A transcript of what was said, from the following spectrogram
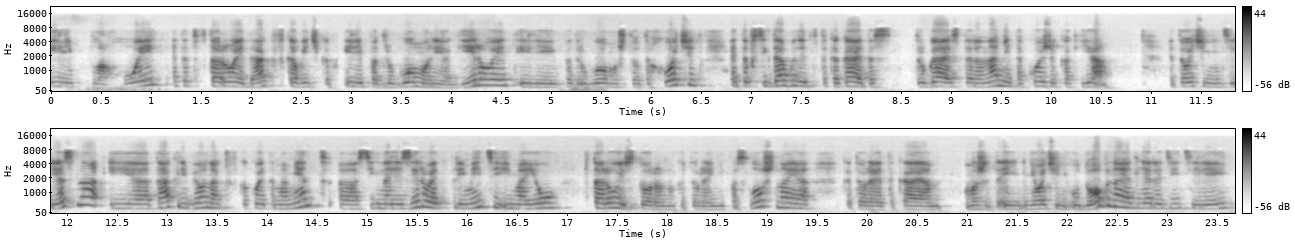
или плохой, этот второй, да, в кавычках, или по-другому реагирует, или по-другому что-то хочет, это всегда будет какая-то другая сторона, не такой же, как я. Это очень интересно. И э, так ребенок в какой-то момент э, сигнализирует, примите и мою вторую сторону, которая непослушная, которая такая может, и не очень удобная для родителей.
